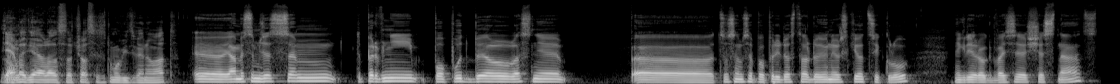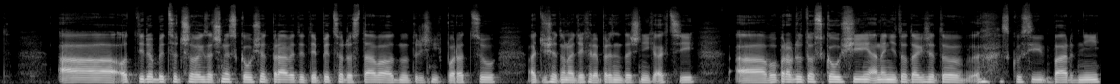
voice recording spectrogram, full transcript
zahleděl, ale začal si se tomu víc věnovat? Eh, já myslím, že jsem první poput byl vlastně, uh, co jsem se poprvé dostal do juniorského cyklu, někdy rok 2016, a od té doby, co člověk začne zkoušet právě ty typy, co dostává od nutričních poradců, ať už je to na těch reprezentačních akcí, a opravdu to zkouší a není to tak, že to zkusí pár dní.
